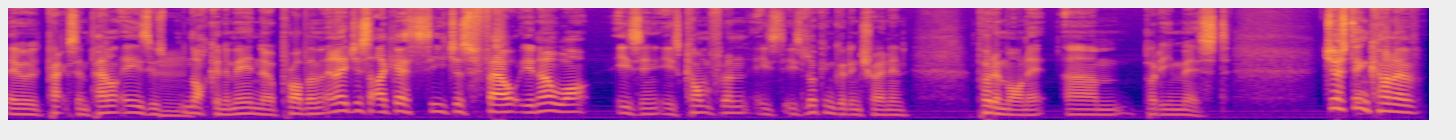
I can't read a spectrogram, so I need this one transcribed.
They were practicing penalties, he was Mm. knocking them in, no problem. And I just, I guess, he just felt, you know what? He's in, he's confident. He's he's looking good in training. Put him on it, um, but he missed. Just in kind of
